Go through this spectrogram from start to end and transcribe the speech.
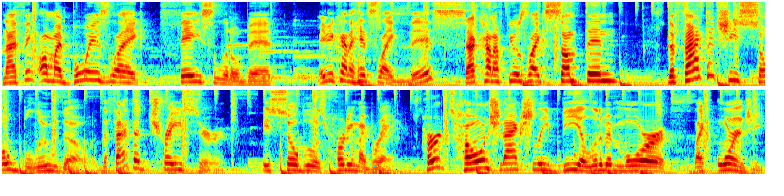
Now, I think on my boy's, like, face a little bit, maybe it kind of hits like this. That kind of feels like something. The fact that she's so blue, though, the fact that Tracer is so blue is hurting my brain. Her tone should actually be a little bit more like orangey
